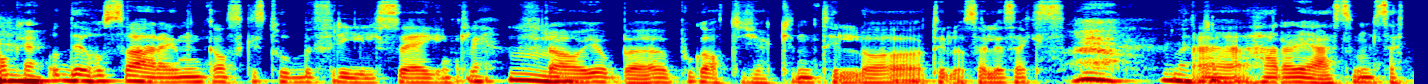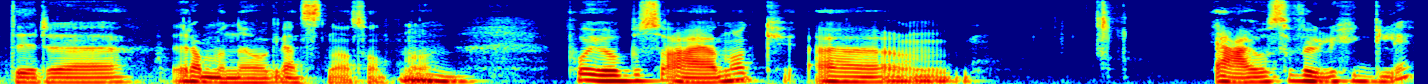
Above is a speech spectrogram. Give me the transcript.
okay. Og det også er en ganske stor befrielse, egentlig, fra å jobbe på gatekjøkken til å, til å selge sex. Eh, her er det jeg som setter eh, rammene og grensene og sånt. nå. På jobb så er jeg nok eh, Jeg er jo selvfølgelig hyggelig.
